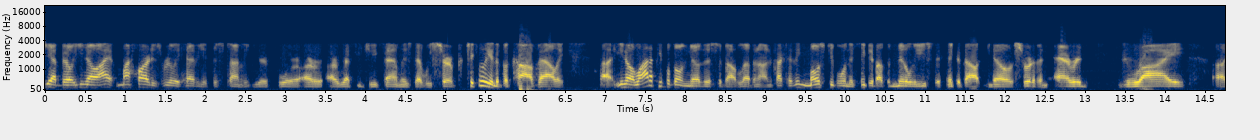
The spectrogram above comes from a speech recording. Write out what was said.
yeah, Bill, you know, I my heart is really heavy at this time of year for our, our refugee families that we serve, particularly in the Bekaa Valley. Uh, you know, a lot of people don't know this about Lebanon. In fact, I think most people, when they think about the Middle East, they think about you know sort of an arid, dry uh,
